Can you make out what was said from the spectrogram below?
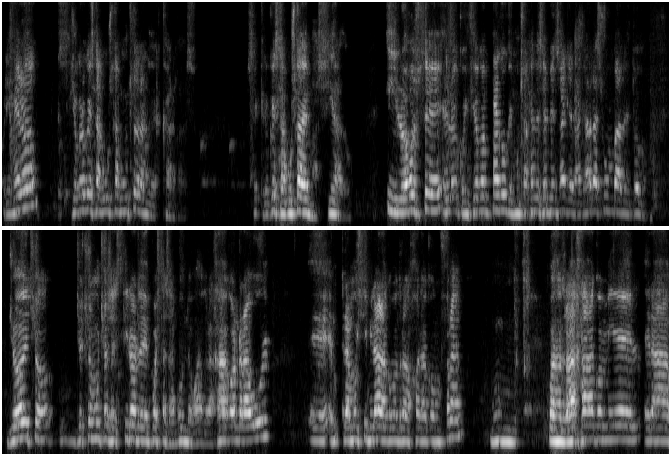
primero, yo creo que se abusa mucho de las descargas. creo que se abusa demasiado. Y luego se, coincido con Paco que mucha gente se piensa que la carga es un vale todo. Yo he hecho, yo he hecho muchos estilos de puestas a punto. Cuando trabajaba con Raúl eh, era muy similar a como trabajaba con Fran. Mm, cuando trabajaba con Miguel era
